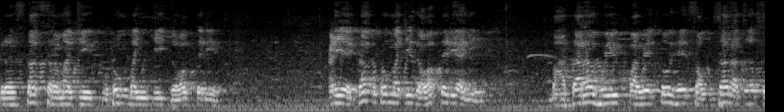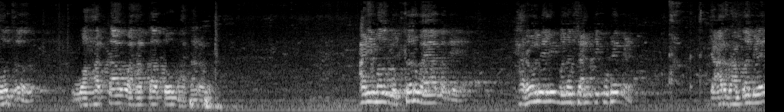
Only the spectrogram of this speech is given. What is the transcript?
ग्रहस्थाश्रमाची कुटुंबांची जबाबदारी आहे. आणि एकदा कुटुंबाची जबाबदारी आली म्हातारा होई पावे तो हे संसाराचं ओझ वाहता वाहता तो म्हातारा होता. आणि मग उत्तर वयामध्ये हरवलेली मनशांती कुठे मिळेल? चार धामला मिळेल?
